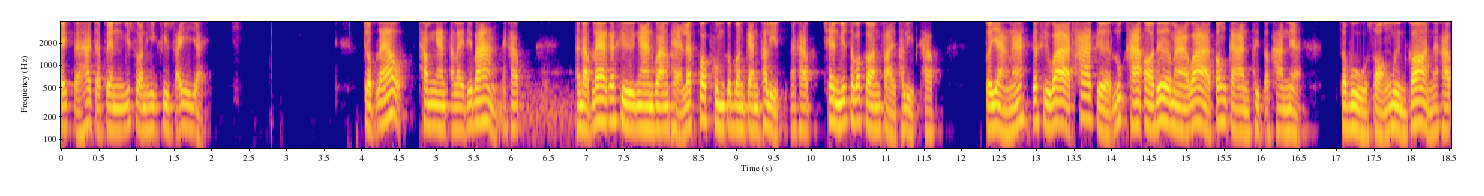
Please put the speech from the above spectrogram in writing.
ล็ก ๆ แต่ถ้าจะเป็นวิศวกรคือไซส์ใหญ่ๆจบแล้วทำงานอะไรได้บ้างนะครับ อันดับแรกก็คืองานวางแผนและควบคุมกระบวนการผลิตนะครับ เช่น วิศวกรฝ่ายผลิตครับ ตัวอย่างนะก็คือว่าถ้าเกิดลูกค้าออเดอร์มาว่าต้องการผลิตภัณฑ์เนี่ยสบู่ 20,000 ก้อนนะครับ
